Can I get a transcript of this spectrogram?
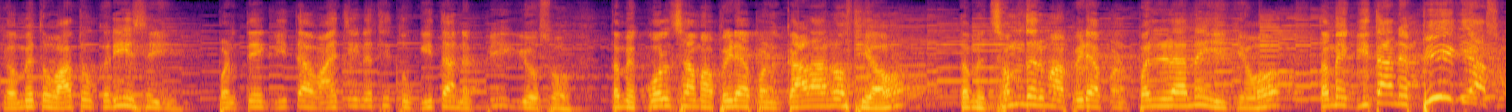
કે અમે તો વાતો કરીએ છીએ, પણ તે ગીતા વાંચી નથી, તું ગીતાને પી ગયો છો. તમે કોલસામાં પીડ્યા પણ કાળા ન થયા હો. તમે સમંદરમાં પીડ્યા પણ પલળ્યા નહીં કે તમે ગીતાને પી ગયા છો.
